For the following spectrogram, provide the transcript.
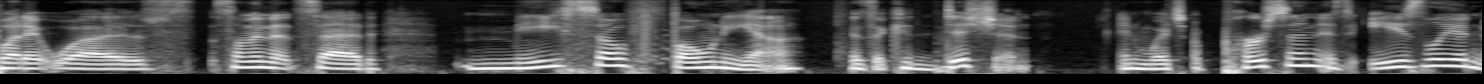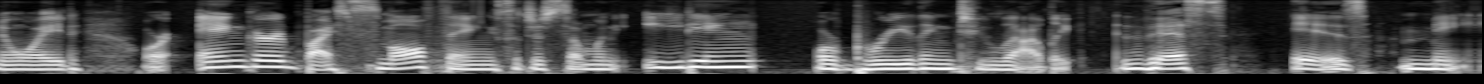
But it was something that said misophonia is a condition in which a person is easily annoyed or angered by small things such as someone eating or breathing too loudly. This is me.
